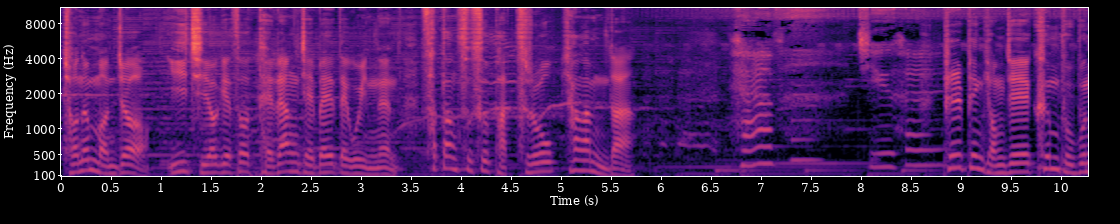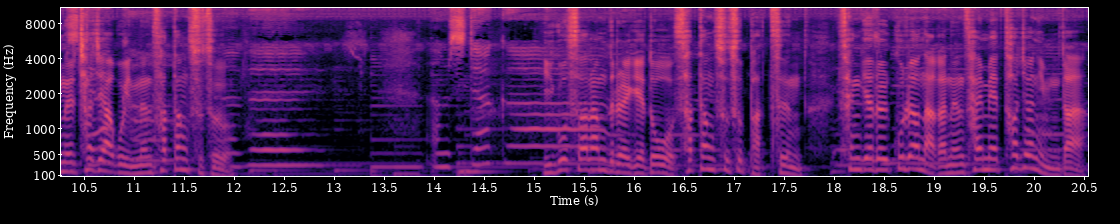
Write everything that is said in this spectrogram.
저는 먼저 이 지역에서 대량 재배되고 있는 사탕수수 밭으로 향합니다. 필리핀 경제의 큰 부분을 차지하고 있는 사탕수수. 이곳 사람들에게도 사탕수수 밭은 생계를 꾸려나가는 삶의 터전입니다.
